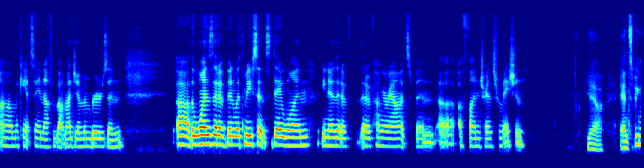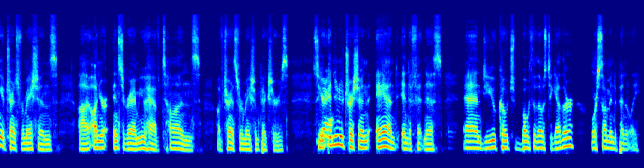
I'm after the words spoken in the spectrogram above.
Um, I can't say enough about my gym members and uh, the ones that have been with me since day one. You know that have that have hung around. It's been uh, a fun transformation. Yeah. And speaking of transformations, uh, on your Instagram, you have tons of transformation pictures. So you're Yeah. into nutrition and into fitness. And do you coach both of those together or some independently?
